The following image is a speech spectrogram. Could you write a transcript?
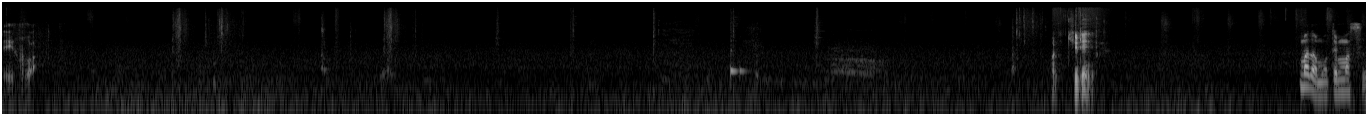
見ていくわ。あれ、綺麗ね。まだ持てます？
